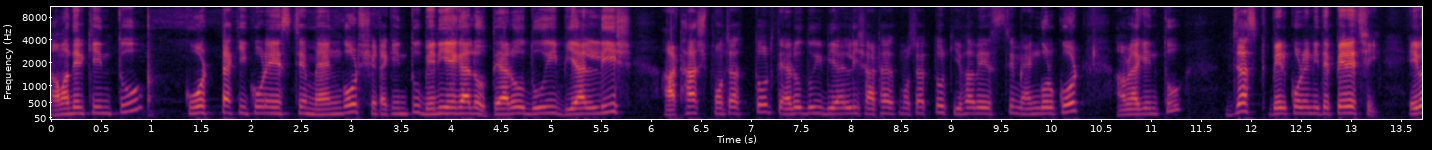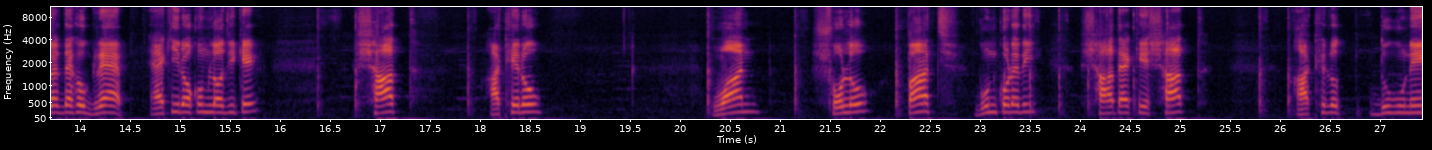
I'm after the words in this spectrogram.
আমাদের কিন্তু কোডটা কি করে এসছে ম্যাঙ্গোর, সেটা কিন্তু বেরিয়ে গেল। তেরো দুই বিয়াল্লিশ আঠাশ পঁচাত্তর, তেরো দুই বিয়াল্লিশ আঠাশ পঁচাত্তর কীভাবে এসছে ম্যাঙ্গোর কোড, আমরা কিন্তু জাস্ট বের করে নিতে পেরেছি। এবার দেখো গ্র্যাপ একই রকম লজিকে সাত, আঠেরো ওয়ান ষোলো, পাঁচ গুণ করে দিই। সাত একে সাত, আঠেরো দুগুণে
